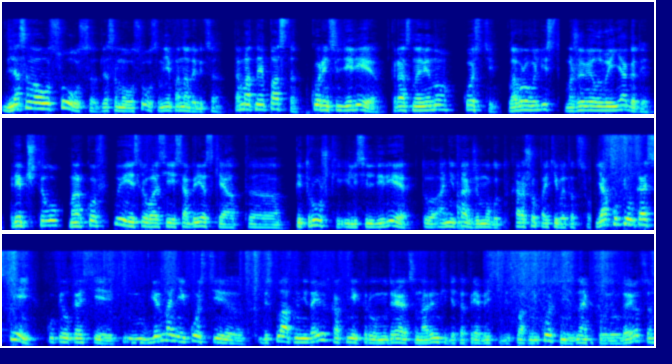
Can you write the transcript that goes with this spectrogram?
Для самого соуса, для самого соуса мне понадобится томатная паста, корень сельдерея, красное вино, кости, лавровый лист, можжевеловые ягоды, репчатый лук, морковь. Ну и если у вас есть обрезки от э, петрушки или сельдерея, то они также могут хорошо пойти в этот соус. Я купил костей, купил костей. В Германии кости бесплатно не дают, как некоторые умудряются на рынке где-то приобрести бесплатные кости, не знаю, как это удается.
